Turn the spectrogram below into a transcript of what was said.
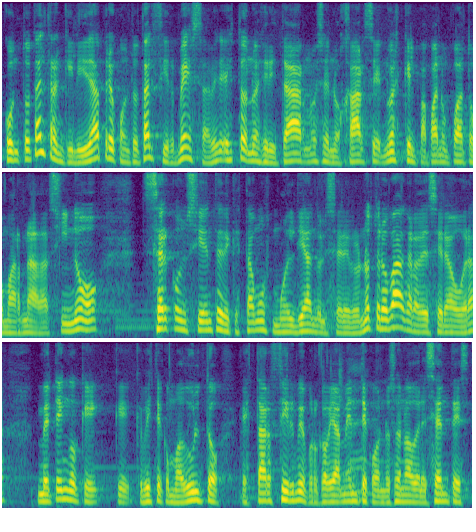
con total tranquilidad, pero con total firmeza. Esto no es gritar, no es enojarse, no es que el papá no pueda tomar nada, sino ser consciente de que estamos moldeando el cerebro. No te lo va a agradecer ahora, me tengo que, viste, como adulto, estar firme, porque obviamente cuando son adolescentes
